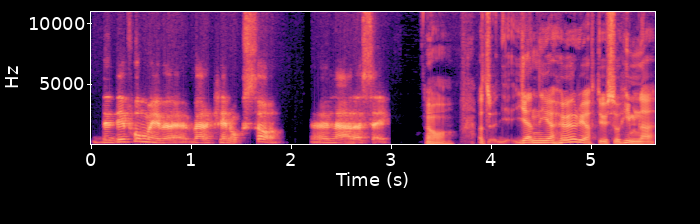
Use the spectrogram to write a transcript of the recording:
det, det, får man ju verkligen också uh, lära sig. Ja, alltså, Jenny, jag hör ju att du är så himla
